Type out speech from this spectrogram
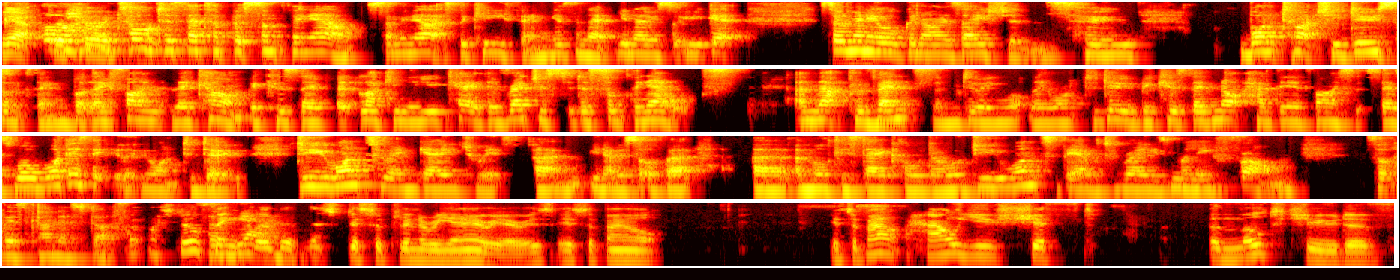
Yeah, Or for who sure. are told to set up as something else. I mean, that's the key thing, isn't it? You know, so you get so many organisations who want to actually do something, but they find that they can't because they've, like in the UK, they've registered as something else. And that prevents them doing what they want to do because they've not had the advice that says, well, what is it that you want to do? Do you want to engage with, um, you know, sort of a, a, a multi-stakeholder or do you want to be able to raise money from sort of this kind of stuff? I still So, think yeah. that this disciplinary area is is about it's about how you shift a multitude of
